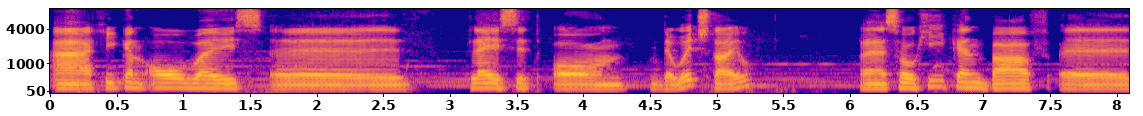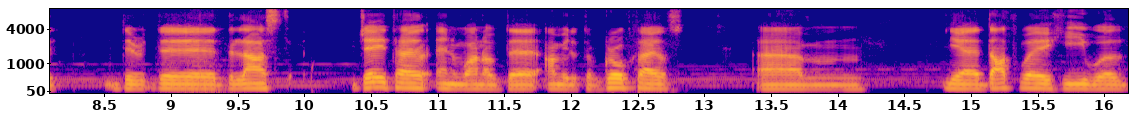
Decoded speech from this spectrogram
uh, he can always uh, place it on the witch tile, uh, so he can buff uh, the, the the last Jay tile and one of the amulet of growth tiles. Um, yeah, that way he will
